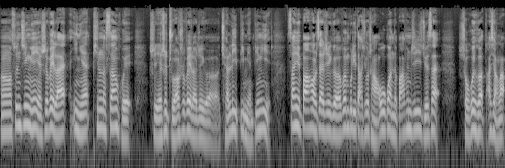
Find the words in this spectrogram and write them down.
嗯，孙兴民也是未来一年拼了三回，是也是主要是为了这个全力避免兵役。三月八号，在这个温布利大球场欧冠的八分之一决赛首回合打响了。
